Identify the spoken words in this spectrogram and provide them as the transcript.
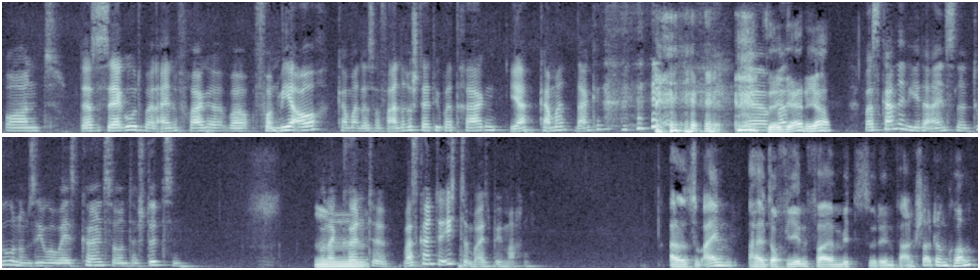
Und das ist sehr gut, weil eine Frage war von mir auch. Kann man das auf andere Städte übertragen? Ja, kann man. Danke. äh, sehr was, gerne, ja. Was kann denn jeder Einzelne tun, um Zero Waste Köln zu unterstützen? Oder mm. könnte? Was könnte ich zum Beispiel machen? Also zum einen halt auf jeden Fall mit zu den Veranstaltungen kommen.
